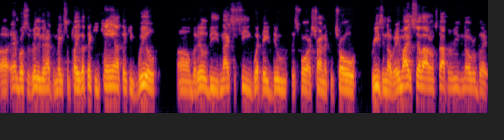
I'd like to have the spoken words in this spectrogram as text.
uh, Ambrose is really going to have to make some plays. I think he can. I think he will. Um, but it'll be nice to see what they do as far as trying to control Reasonover. They might sell out on stopping Reasonover, but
